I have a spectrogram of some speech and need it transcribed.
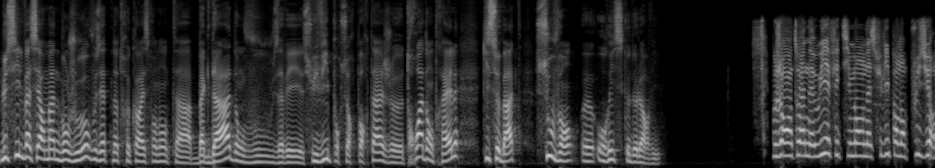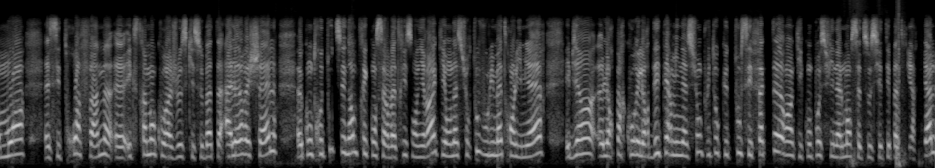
Lucille Wasserman, bonjour. Vous êtes notre correspondante à Bagdad. dont vous avez suivi pour ce reportage euh, trois d'entre elles qui se battent souvent euh, au risque de leur vie. Bonjour Antoine, oui effectivement on a suivi pendant plusieurs mois euh, ces trois femmes euh, extrêmement courageuses qui se battent à leur échelle euh, contre toutes ces normes très conservatrices en Irak et on a surtout voulu mettre en lumière eh leur parcours et leur détermination plutôt que tous ces facteurs hein, qui composent finalement cette société patriarcale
